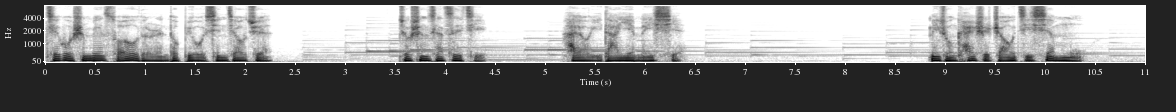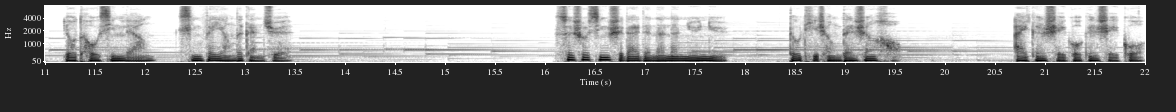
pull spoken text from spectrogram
结果身边所有的人都比我先交卷，就剩下自己，还有一大页没写，那种开始着急、羡慕，又透心凉、心飞扬的感觉。虽说新时代的男男女女，都提倡单身好，爱跟谁过跟谁过，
